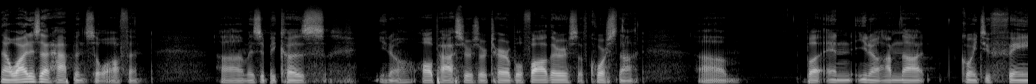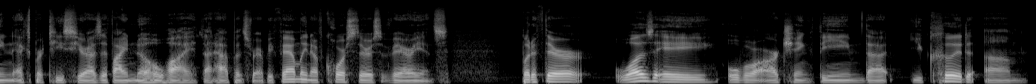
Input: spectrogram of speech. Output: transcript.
Now, why does that happen so often? Um, is it because, you know, all pastors are terrible fathers? Of course not. Um, but, and, you know, I'm not going to feign expertise here as if I know why that happens for every family. And of course, there's variance. But if there was a overarching theme that you could um,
